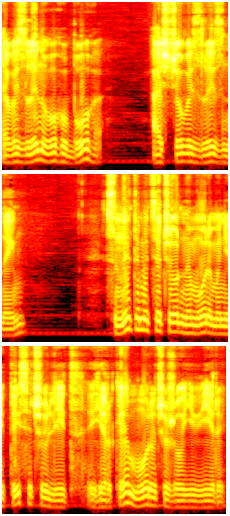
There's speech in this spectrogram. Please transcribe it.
везли нового Бога. А що везли з ним? Снитиметься Чорне море мені тисячу літ, гірке море чужої віри.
